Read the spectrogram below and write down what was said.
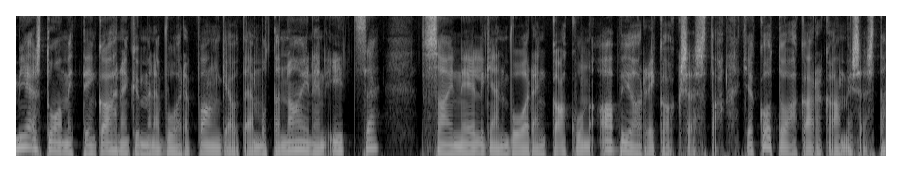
Mies tuomittiin 20 vuoden vankeuteen, mutta nainen itse sai neljän vuoden kakun aviorikoksesta ja kotoa karkaamisesta.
